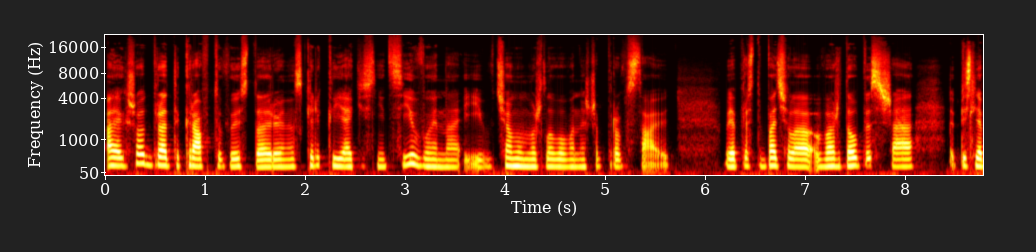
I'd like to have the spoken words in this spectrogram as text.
А якщо от брати крафтову історію, наскільки якісні ці вина і в чому можливо вони ще провисають? Я просто бачила ваш допис ще після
